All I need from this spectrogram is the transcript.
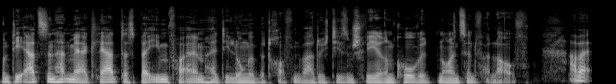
Und die Ärztin hat mir erklärt, dass bei ihm vor allem halt die Lunge betroffen war durch diesen schweren Covid-19-Verlauf. Aber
